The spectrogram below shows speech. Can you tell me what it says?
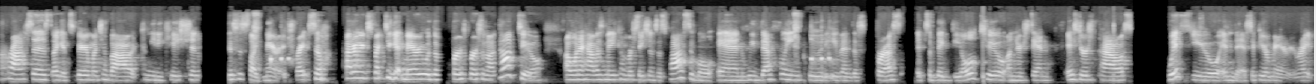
process like it's very much about communication this is like marriage, right? So I don't expect to get married with the first person I talk to. I want to have as many conversations as possible. And we definitely include even this for us, it's a big deal to understand is your spouse with you in this if you're married, right?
